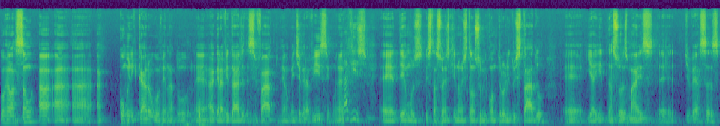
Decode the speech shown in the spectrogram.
Com relação a, a, a, a comunicar ao governador né, a gravidade desse fato, realmente é gravíssimo. Né? Gravíssimo. É, temos estações que não estão sob controle do Estado, é, e aí nas suas mais é, diversas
